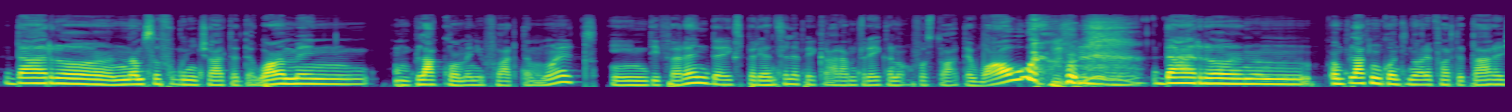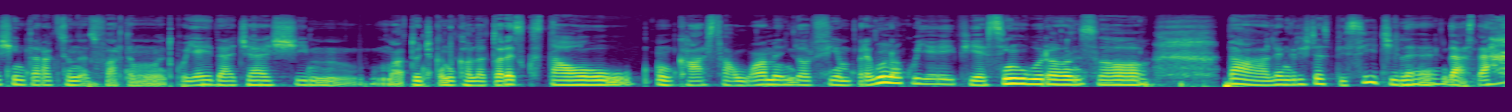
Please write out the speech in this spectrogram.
dar uh, n-am să fug niciodată de oameni, îmi plac oamenii foarte mult, indiferent de experiențele pe care am trăit, că nu au fost toate wow, dar uh, îmi plac în continuare foarte tare și interacționez foarte mult cu ei, de aceea și atunci când călătoresc stau în casa oamenilor, fie împreună cu ei, fie singură, însă, da, le îngriștesc pisicile, de astea.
